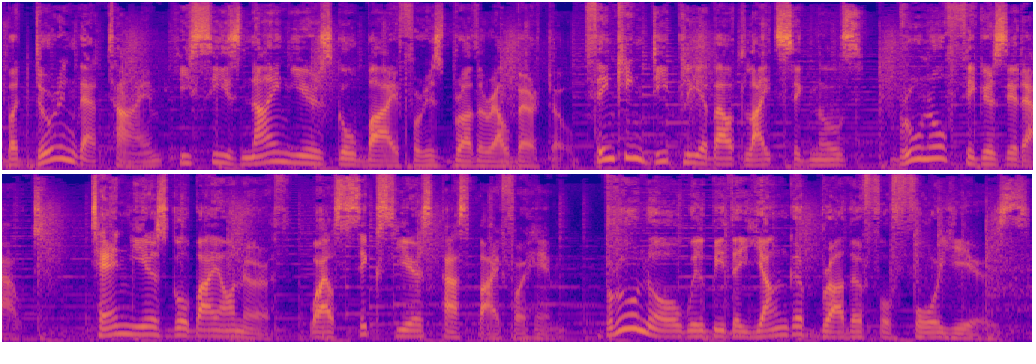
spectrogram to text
but during that time, he sees nine years go by for his brother Alberto. Thinking deeply about light signals, Bruno figures it out. Ten years go by on Earth, while six years pass by for him. Bruno will be the younger brother for four years.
